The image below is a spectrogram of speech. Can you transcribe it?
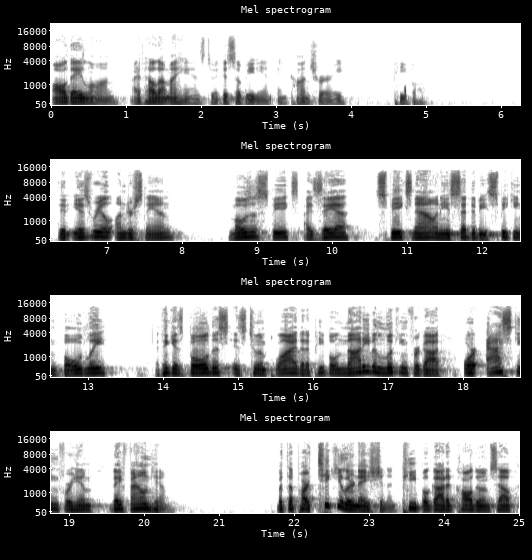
All day long I have held out my hands to a disobedient and contrary people. Did Israel understand? Moses speaks, Isaiah speaks now, and he is said to be speaking boldly I think his boldness is to imply that a people not even looking for God or asking for him, they found him. But the particular nation and people God had called to himself,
